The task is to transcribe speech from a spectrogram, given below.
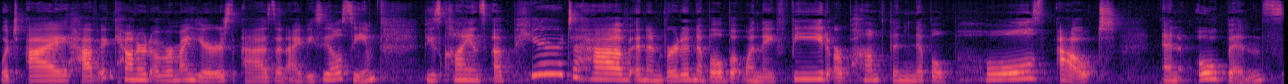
which I have encountered over my years as an IBCLC. These clients appear to have an inverted nipple, but when they feed or pump, the nipple pulls out and opens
